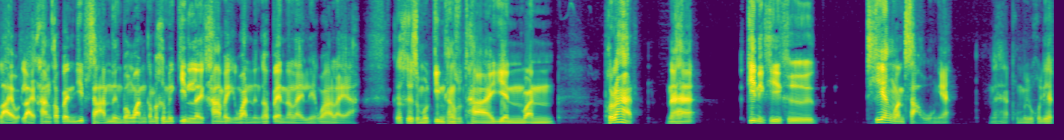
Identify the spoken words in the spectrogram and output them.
หลายหลายครั้งก็เป็น 23หนึ่งบางวันก็คือไม่กินเลยข้ามไปอีกวันหนึ่งก็เป็นอะไรเรียกว่าอะไรอะก็คือสมมติกินครั้งสุดท้ายเย็นวันพฤหัสนะฮะกินอีกทีคือเที่ยงวันเสาร์อย่างเงี้ยนะฮะผมไม่รู้เขาเรียก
